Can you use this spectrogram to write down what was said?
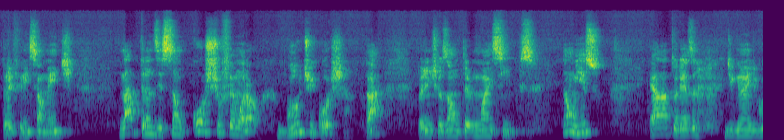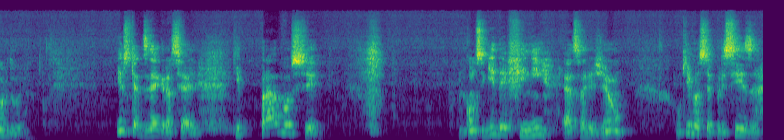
preferencialmente na transição coxo-femoral, glúteo e coxa, tá? Para a gente usar um termo mais simples. Então isso é a natureza de ganho de gordura. Isso quer dizer, Graciele, que para você conseguir definir essa região, o que você precisa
